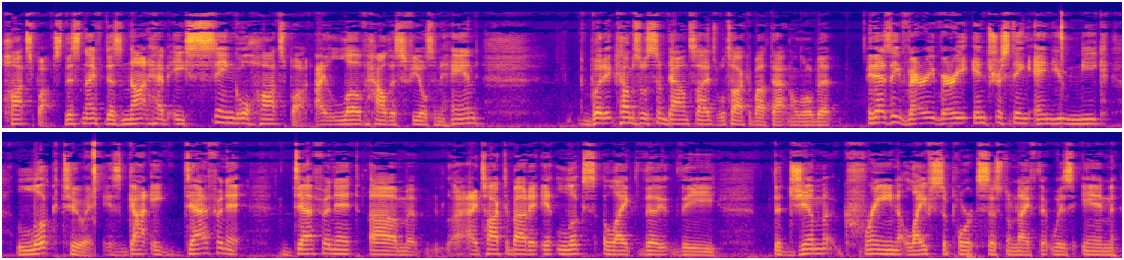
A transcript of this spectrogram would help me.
hot spots. This knife does not have a single hot spot. I love how this feels in hand, but it comes with some downsides. We'll talk about that in a little bit. It has a very, very interesting and unique look to it. It's got a definite, definite, um, I talked about it. It looks like the, the, the Jim Crain life support system knife that was in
